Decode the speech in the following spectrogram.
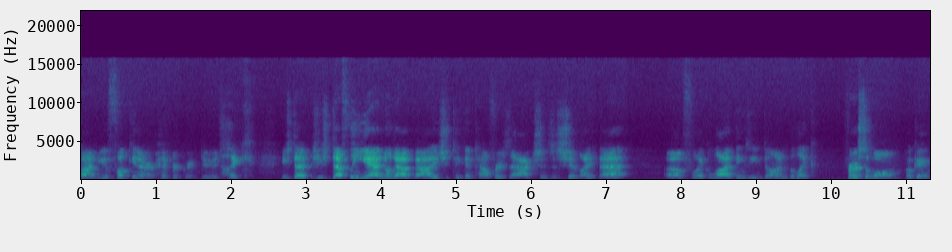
you you fucking are a hypocrite, dude. Like he's de- he's definitely yeah, no doubt about it. He should take account for his actions and shit like that. Uh, for like a lot of things he done, but like first of all, okay,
